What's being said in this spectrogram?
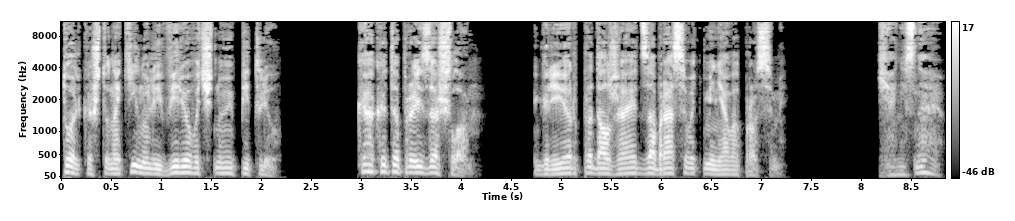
только что накинули веревочную петлю. Как это произошло? Гриер продолжает забрасывать меня вопросами. Я не знаю.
